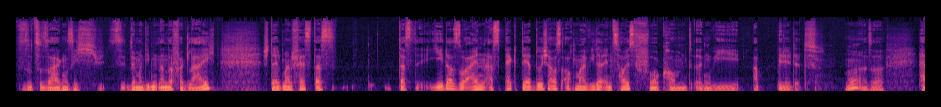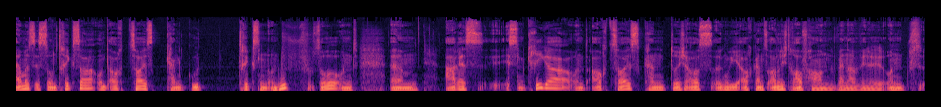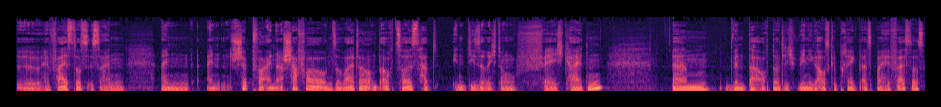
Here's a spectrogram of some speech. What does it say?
sozusagen sich, wenn man die miteinander vergleicht, stellt man fest, dass dass jeder so einen Aspekt, der durchaus auch mal wieder in Zeus vorkommt, irgendwie abbildet. Ne? Also Hermes ist so ein Trickser und auch Zeus kann gut tricksen und mhm. so und ähm, Ares ist ein Krieger und auch Zeus kann durchaus irgendwie auch ganz ordentlich draufhauen, wenn er will. Und äh, Hephaistos ist ein, ein, ein Schöpfer, ein Erschaffer und so weiter. Und auch Zeus hat in diese Richtung Fähigkeiten, ähm, wenn da auch deutlich weniger ausgeprägt als bei Hephaistos.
